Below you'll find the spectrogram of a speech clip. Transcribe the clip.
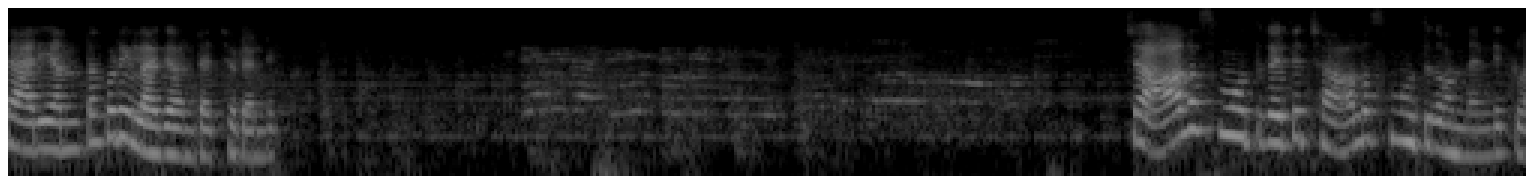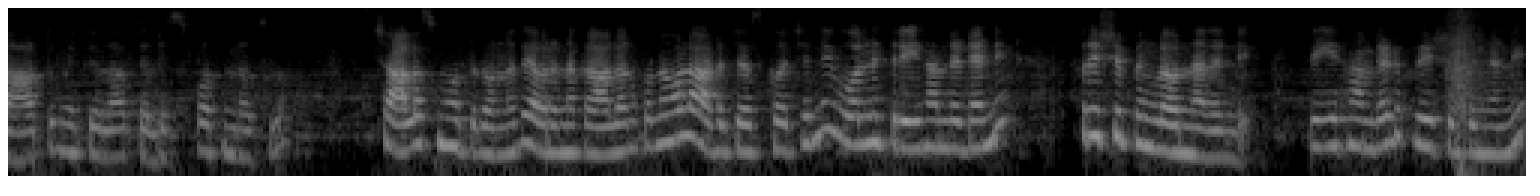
శారీ అంతా కూడా ఇలాగే ఉంటుంది చూడండి. చాలా స్మూత్గా అయితే చాలా స్మూత్గా ఉందండి. క్లాత్ మీకు ఇలా తెలిసిపోతుంది అసలు. చాలా స్మూత్గా ఉన్నది. ఎవరైనా కావాలనుకున్న వాళ్ళు ఆర్డర్ చేసుకోవచ్చండి. ఓన్లీ త్రీ హండ్రెడ్ అండి. ఫ్రీ షిప్పింగ్లో ఉన్నదండి. త్రీ హండ్రెడ్ ఫ్రీ షిప్పింగ్ అండి.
